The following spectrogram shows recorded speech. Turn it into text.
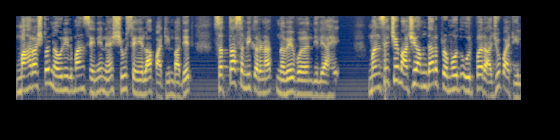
महाराष्ट्र नवनिर्माण सेनेने शिवसेनेला पाठिंबा देत सत्ता समीकरणात नवे वळण दिले आहे. मनसेचे माजी आमदार प्रमोद उर्फ राजू पाटील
